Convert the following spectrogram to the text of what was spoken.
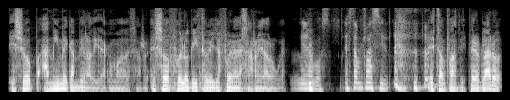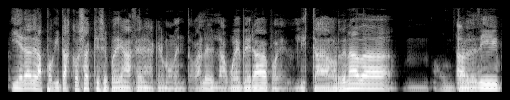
eso a mí me cambió la vida como desarrollador. Eso fue lo que hizo que yo fuera desarrollador web. Mira vos, es tan fácil. es tan fácil. Pero claro, y era de las poquitas cosas que se podían hacer en aquel momento, ¿vale? La web era pues listas ordenadas, un par de div,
